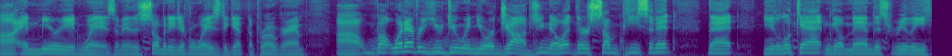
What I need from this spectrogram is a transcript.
uh, in myriad ways. I mean, there's so many different ways to get the program. Uh, but whatever you do in your jobs, you know it. There's some piece of it that you look at and go, man, this really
